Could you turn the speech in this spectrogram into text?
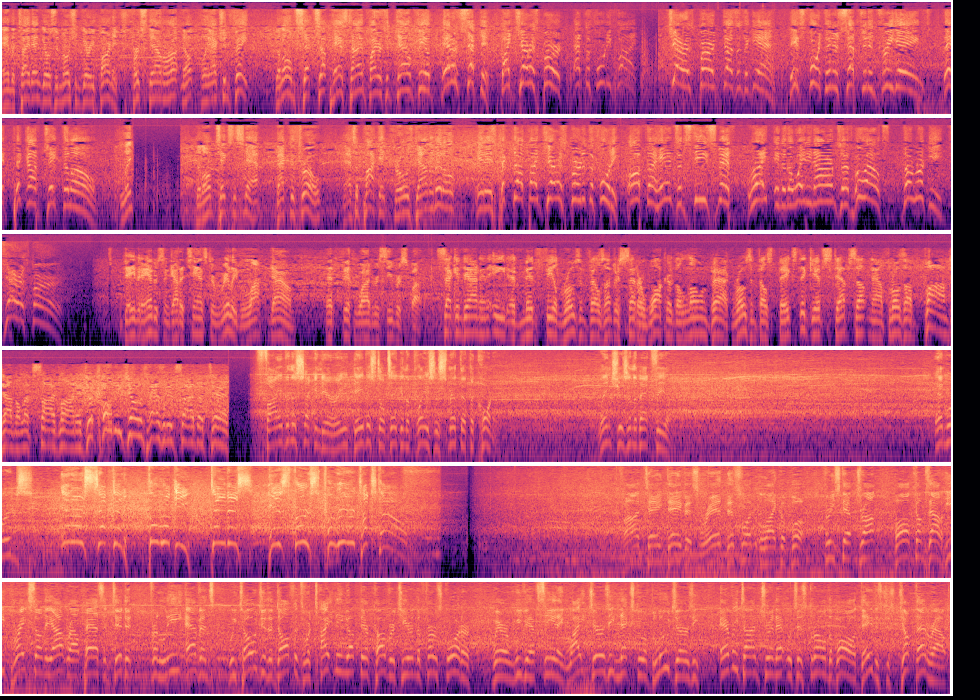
And the tight end goes in motion, Gary Barnidge. First down or up. No, play action fake. Delhomme sets up, has time, fires it downfield. Intercepted by Jairus Byrd at the 45. Jairus Byrd does it again. His fourth interception in three games. They pick off Jake Delhomme. Lynch. Delhomme takes the snap, back to throw. Has a pocket, throws down the middle. It is picked up by Jairus Byrd at the 40. Off the hands of Steve Smith, right into the waiting arms of who else? The rookie, Jairus Byrd. David Anderson got a chance to really lock down that fifth wide receiver spot. Second down and eight at midfield. Rosenfels under center. Walker the lone back. Rosenfels fakes the gift, steps up now, throws a bomb down the left sideline, and Jacoby Jones has it inside the 10. Five in the secondary. Davis still taking the place of Smith at the corner. Lynch is in the backfield. Edwards intercepted the rookie Davis, his first career touchdown. Vontae Davis read this one like a book. Three-step drop, ball comes out. He breaks on the out route pass intended for Lee Evans. We told you the Dolphins were tightening up their coverage here in the first quarter where we have seen a white jersey next to a blue jersey. Every time Trent Edwards has thrown the ball, Davis just jumped that route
